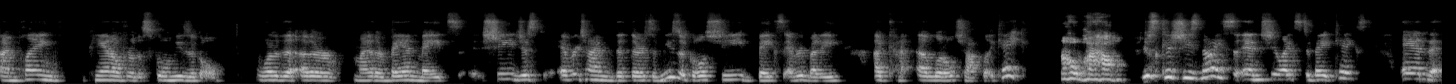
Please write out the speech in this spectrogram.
I'm playing piano for the school musical, one of the other my other bandmates she just every time that there's a musical she bakes everybody a, a little chocolate cake. Oh wow. Just because she's nice and she likes to bake cakes. And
